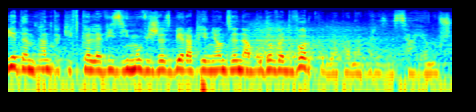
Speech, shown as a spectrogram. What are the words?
Jeden pan taki w telewizji mówi, że zbiera pieniądze na budowę dworku dla pana prezesa, Janusz.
